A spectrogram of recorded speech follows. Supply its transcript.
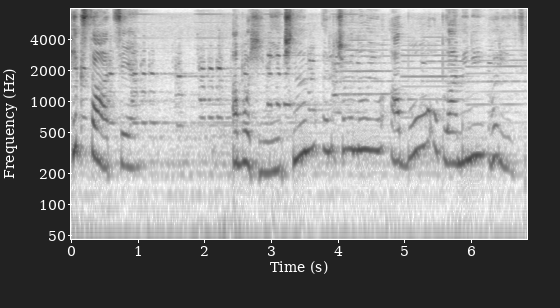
фіксація або хімічною речовиною, або у пламені горілці.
